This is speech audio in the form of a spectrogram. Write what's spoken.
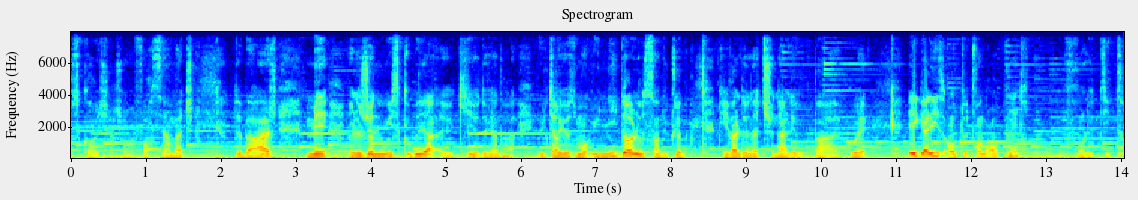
au score et cherchant à forcer un match de barrage. Mais euh, le jeune Luis Cubilla, qui deviendra ultérieurement une idole au sein du club rival de National et au Paraguay, égalise en toute fin de rencontre, offrant le titre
